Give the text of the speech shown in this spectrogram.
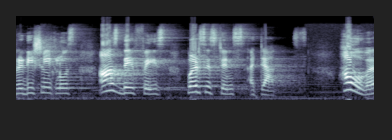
traditional clothes as they faced persistent attacks. However,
